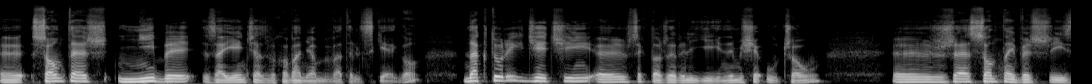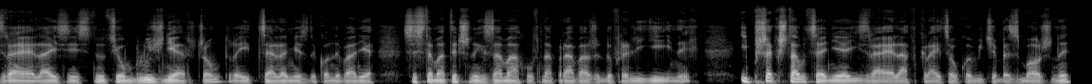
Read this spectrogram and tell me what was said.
Y, są też niby zajęcia z wychowania obywatelskiego, na których dzieci y, w sektorze religijnym się uczą że Sąd Najwyższy Izraela jest instytucją bluźnierczą, której celem jest dokonywanie systematycznych zamachów na prawa Żydów religijnych i przekształcenie Izraela w kraj całkowicie bezbożny,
